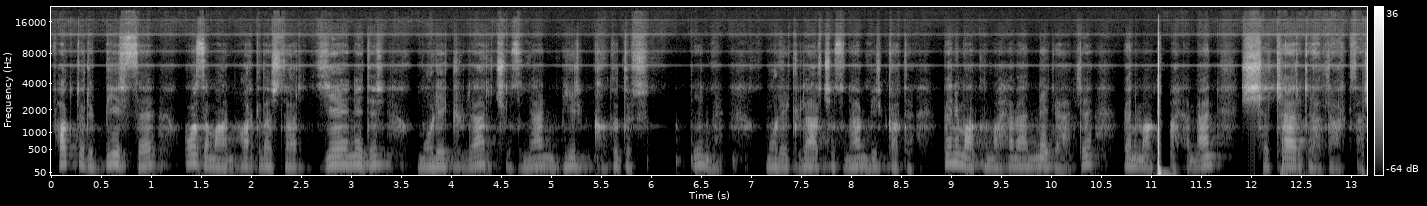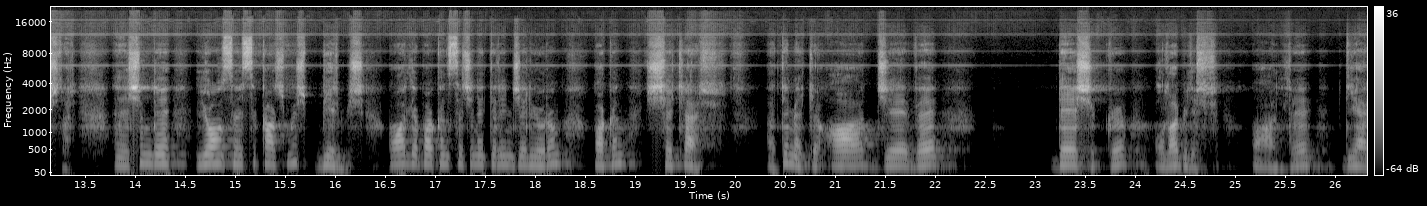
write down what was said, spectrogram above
faktörü 1 ise o zaman arkadaşlar Y nedir? Moleküler çözünen bir katıdır. Değil mi? Moleküler çözünen bir katı. Benim aklıma hemen ne geldi? Benim aklıma hemen şeker geldi arkadaşlar. Ee, şimdi iyon sayısı kaçmış? 1'miş. O halde bakın seçenekleri inceliyorum. Bakın şeker. E, Demek ki A, C ve D şıkkı olabilir. O halde diğer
